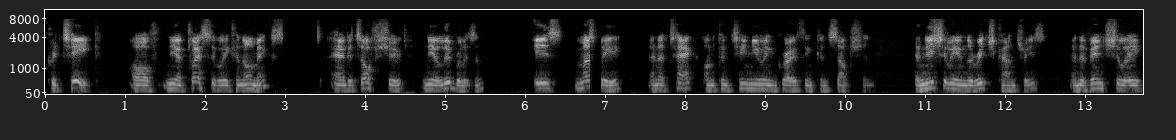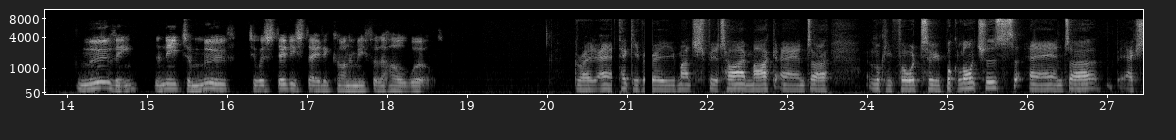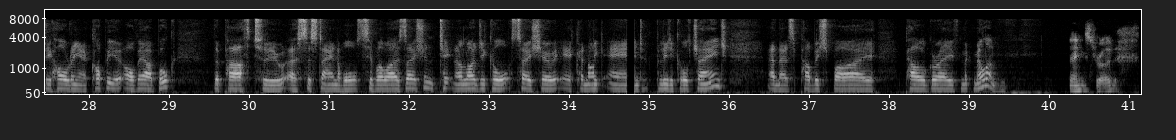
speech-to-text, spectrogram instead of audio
critique of neoclassical economics and its offshoot, neoliberalism, is must be an attack on continuing growth in consumption, initially in the rich countries and eventually moving the need to move to a steady state economy for the whole world. Great, and thank you very much for your time, Mark, and uh, looking forward to book launches and uh, actually holding a copy of our book the path to a sustainable civilization, technological, socio-economic and political change. And that's published by Palgrave Macmillan. Thanks, Rod.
